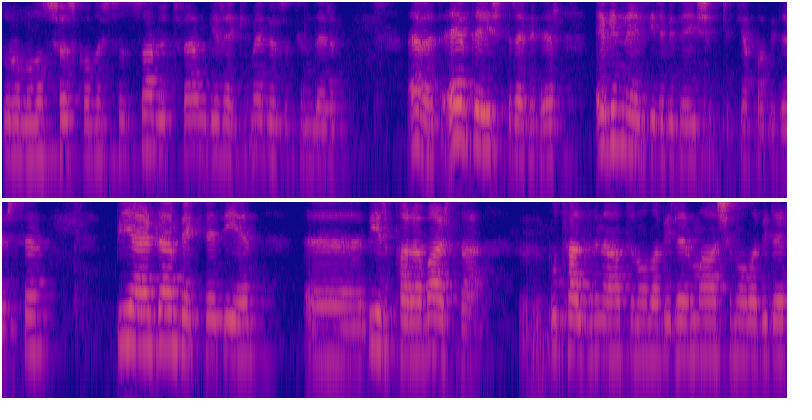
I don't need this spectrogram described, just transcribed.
durumunuz söz konusuysa lütfen bir hekime gözükün derim. Evet ev değiştirebilir. Evinle ilgili bir değişiklik yapabilirsin. Bir yerden beklediğin e, bir para varsa e, bu tazminatın olabilir, maaşın olabilir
